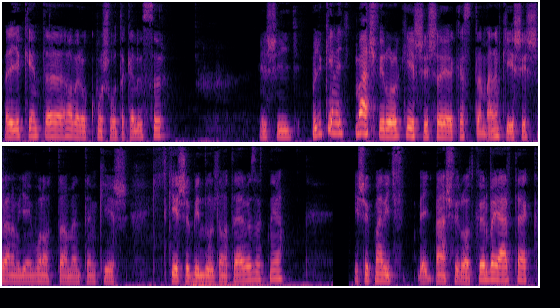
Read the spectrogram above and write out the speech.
Mert egyébként a eh, haverok most voltak először, és így, mondjuk én egy másfél óra késéssel érkeztem, már nem késéssel, hanem ugye én vonattal mentem ki, és kicsit később indultam a tervezetnél, és ők már így egy másfél órát körbejárták,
